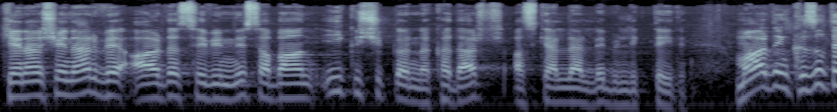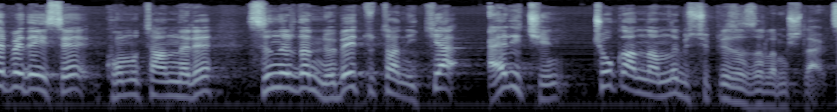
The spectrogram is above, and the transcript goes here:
Kenan Şener ve Arda Sevimli sabahın ilk ışıklarına kadar askerlerle birlikteydi. Mardin Kızıltepe'de ise komutanları sınırda nöbet tutan iki er için çok anlamlı bir sürpriz hazırlamışlardı.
